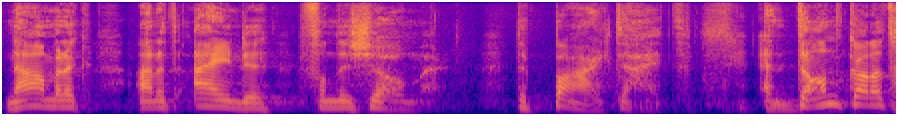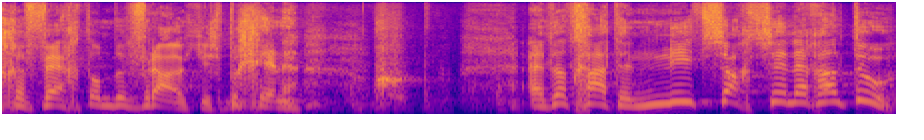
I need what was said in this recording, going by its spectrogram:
Namelijk aan het einde van de zomer, de paartijd. En dan kan het gevecht om de vrouwtjes beginnen. En dat gaat er niet zachtzinnig aan toe,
